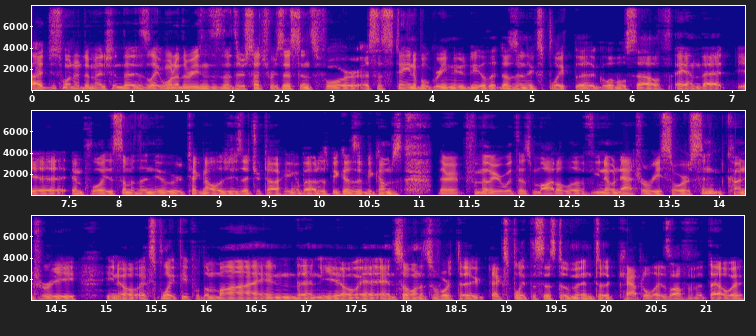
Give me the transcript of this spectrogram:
I just wanted to mention that is like one of the reasons that there's such resistance for a sustainable Green New Deal that doesn't exploit the global South and that uh, employs some of the newer technologies that you're talking about is because it becomes they're familiar with this model of you know natural resource and country you know exploit people to mine then you know and, and so on and so forth to exploit the system and to capitalize off of it that way.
